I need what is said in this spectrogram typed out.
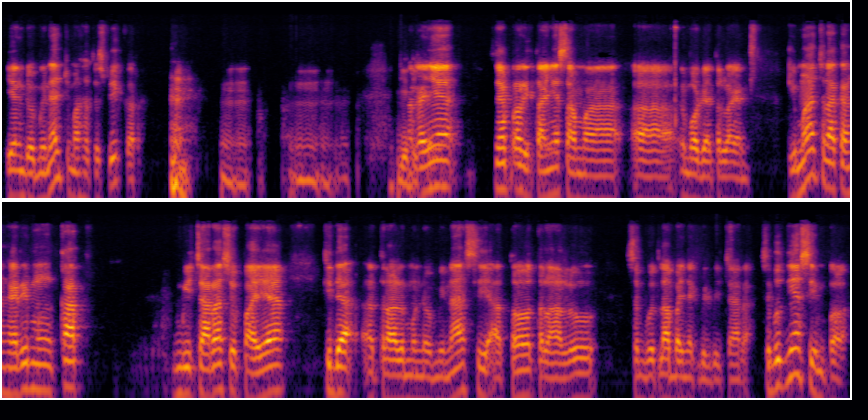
yang dominan cuma satu speaker. Jadi, Makanya saya pernah ditanya sama uh, moderator lain, gimana cara Kang Heri mengkat bicara supaya tidak uh, terlalu mendominasi atau terlalu sebutlah banyak berbicara. Sebutnya simple.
